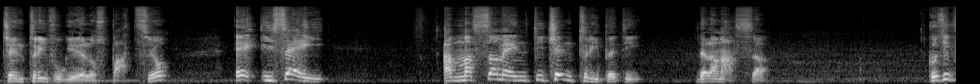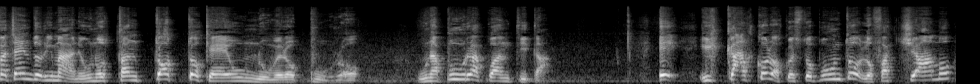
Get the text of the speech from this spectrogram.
centrifughi dello spazio e i 6 ammassamenti centripeti della massa. Così facendo rimane un 88 che è un numero puro, una pura quantità. E il calcolo a questo punto lo facciamo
